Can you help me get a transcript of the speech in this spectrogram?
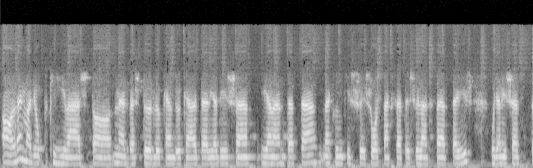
A legnagyobb kihívást a nedves törlőkendők elterjedése jelentette, nekünk is, és országszerte és világszerte is, ugyanis ezt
